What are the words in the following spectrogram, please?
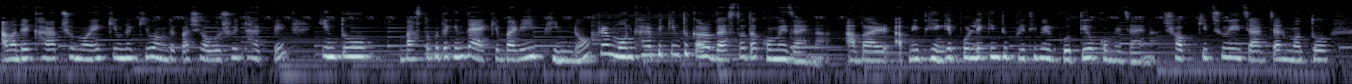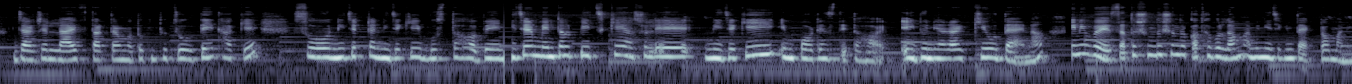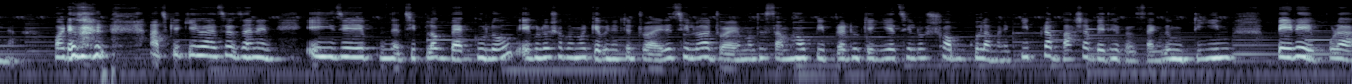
আমাদের খারাপ সময়ে কেউ না কেউ আমাদের পাশে অবশ্যই থাকবে। কিন্তু বাস্তবতা কিন্তু একেবারেই ভিন্ন। আপনার মন খারাপে কিন্তু কারও ব্যস্ততা কমে যায় না। আবার আপনি ভেঙে পড়লে কিন্তু পৃথিবীর গতিও কমে যায় না। সব কিছুই যার যার মতো, যার যার লাইফ তার তার মতো কিন্তু চলতেই থাকে। সো নিজেরটা নিজেকেই বুঝতে হবে। নিজের মেন্টাল পিচকে আসলে নিজেকেই ইম্পর্টেন্স দিতে হয়। এই দুনিয়ার আর কেউ দেয় না। এনিওয়েজ এত সুন্দর সুন্দর কথা বললাম। আমি নিজে কিন্তু একটাও মানি না। হোয়াট এভার আজকে কি হয়েছে জানেন? এই যে জিপলক ব্যাগগুলো, এগুলো সব আমার ক্যাবিনেটের ড্রয়ারে ছিল আর ড্রয়ারের মধ্যে সামহাও পিঁপড়া ঢুকে গিয়েছিল, সবগুলা মানে পিঁপড়া বাসা বেঁধে ফেলছে, একদম ডিম পেরে পুরা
